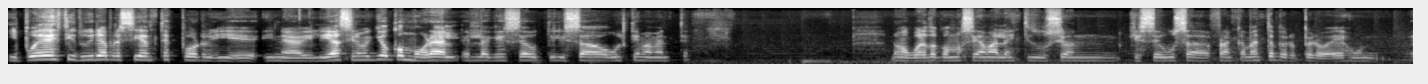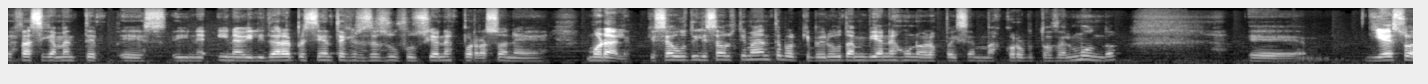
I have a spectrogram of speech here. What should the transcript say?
y puede destituir a presidentes por eh, inhabilidad, si no me equivoco, moral es la que se ha utilizado últimamente. No me acuerdo cómo se llama la institución que se usa, francamente, pero, pero es, un, es básicamente es inhabilitar al presidente a ejercer sus funciones por razones morales, que se ha utilizado últimamente porque Perú también es uno de los países más corruptos del mundo. Eh, y eso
